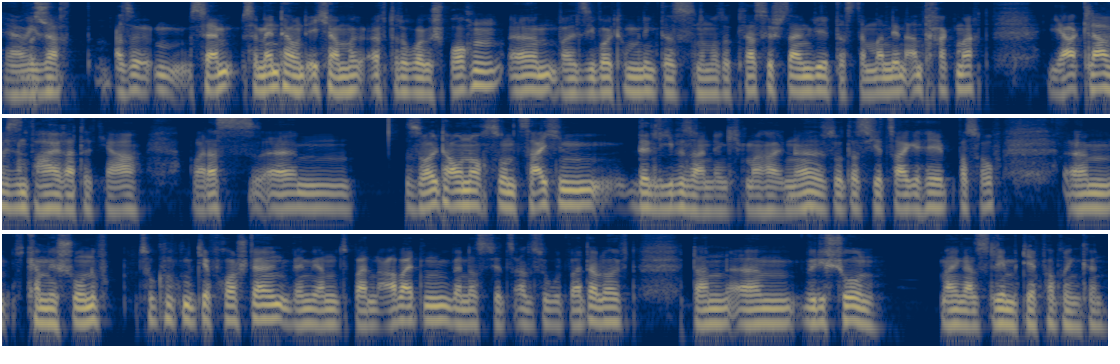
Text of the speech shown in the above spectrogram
ja, wie gesagt, also Sam, Samantha und ich haben öfter darüber gesprochen, ähm, weil sie wollte unbedingt, dass es nochmal so klassisch sein wird, dass der Mann den Antrag macht. Ja, klar, wir sind verheiratet, ja. Aber das ähm, sollte auch noch so ein Zeichen der Liebe sein, denke ich mal halt, ne? So dass ich jetzt sage, hey, pass auf, ähm, ich kann mir schon eine Zukunft mit dir vorstellen, wenn wir an uns beiden arbeiten, wenn das jetzt alles so gut weiterläuft, dann ähm, würde ich schon mein ganzes Leben mit dir verbringen können.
